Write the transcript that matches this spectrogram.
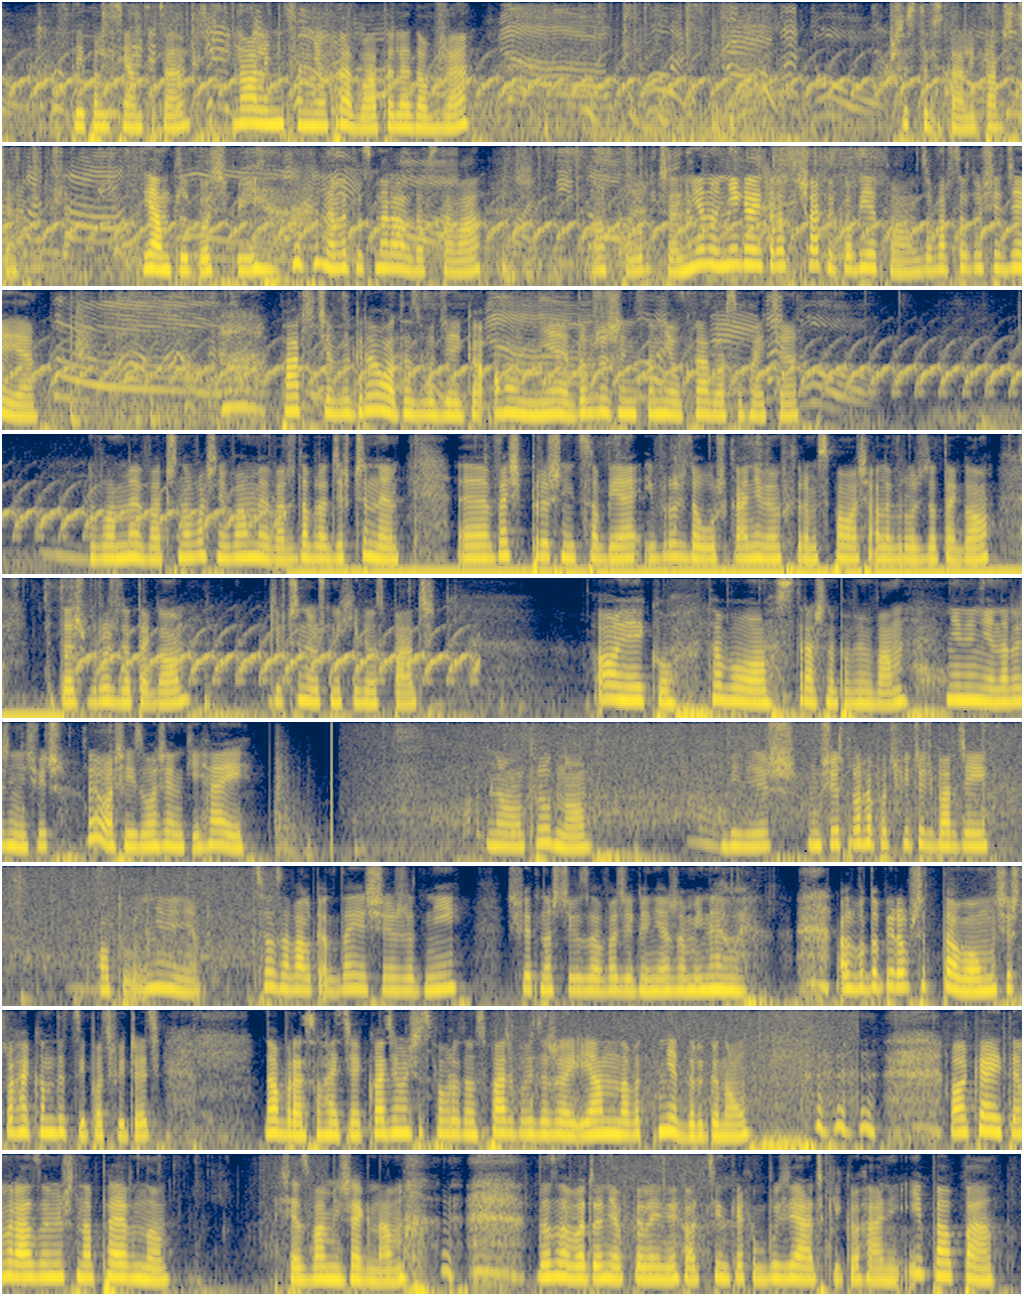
Tej policjantce. No ale nic nam nie ukradła, tyle dobrze. Wszyscy wstali, patrzcie. Jan tylko śpi. Nawet Esmeralda wstała. O kurczę. Nie no, nie graj teraz w szachy, kobieto. Zobacz, co tu się dzieje. Patrzcie, wygrała ta złodziejka. O nie, dobrze, że nic nam nie ukradła, słuchajcie. Włamywacz, no właśnie, włamywacz. Dobra, dziewczyny, e, weź prysznic sobie i wróć do łóżka. Nie wiem, w którym spałaś, ale wróć do tego. Ty też wróć do tego. Dziewczyny już niech idą spać. Ojejku, to było straszne, powiem wam. Nie, nie, nie, na razie nie ćwicz. Wyłaś jej z łazienki, hej. No, trudno. Widzisz, musisz trochę poćwiczyć bardziej otul. Nie, nie, nie. Co za walka. Zdaje się, że dni świetności w zawodzie gliniarza minęły. Albo dopiero przed tobą. Musisz trochę kondycji poćwiczyć. Dobra, słuchajcie, kładziemy się z powrotem spać, bo widzę, że Jan nawet nie drgnął. Okej, okay, tym razem już na pewno się z wami żegnam. Do zobaczenia w kolejnych odcinkach. Buziaczki, kochani. I papa. Pa.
